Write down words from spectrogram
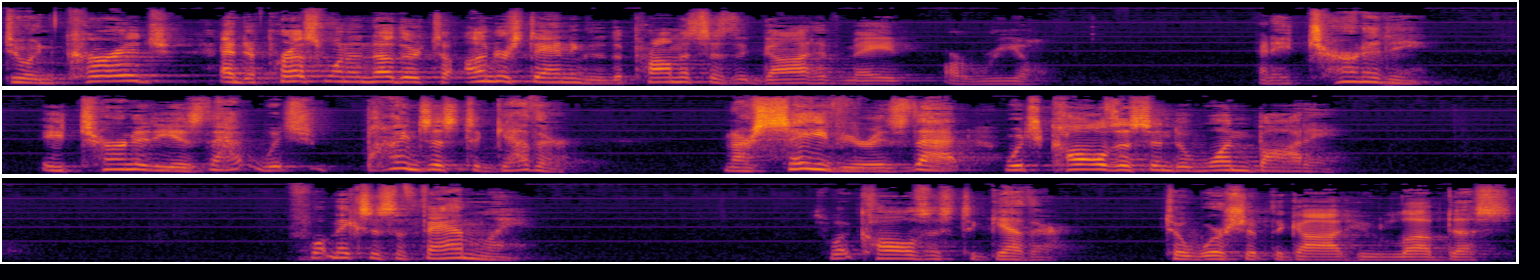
to encourage, and to press one another to understanding that the promises that God have made are real. And eternity Eternity is that which binds us together. And our Savior is that which calls us into one body. It's what makes us a family. It's what calls us together to worship the God who loved us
